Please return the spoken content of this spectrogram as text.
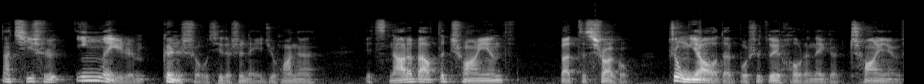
那其实英美人更熟悉的是哪一句话呢？It's not about the triumph, but the struggle。重要的不是最后的那个 triumph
